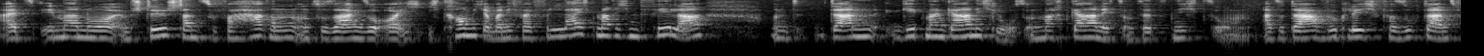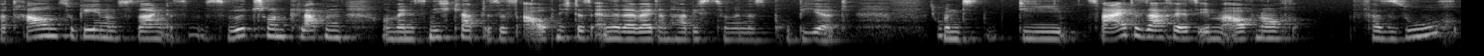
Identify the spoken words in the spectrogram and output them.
als immer nur im Stillstand zu verharren und zu sagen so, oh, ich, ich traue mich aber nicht, weil vielleicht mache ich einen Fehler und dann geht man gar nicht los und macht gar nichts und setzt nichts um. Also da wirklich versucht da ins Vertrauen zu gehen und zu sagen, es, es wird schon klappen. Und wenn es nicht klappt, ist es auch nicht das Ende der Welt, dann habe ich es zumindest probiert. Und die zweite Sache ist eben auch noch, versuch,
